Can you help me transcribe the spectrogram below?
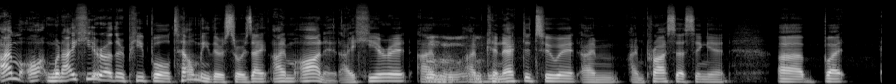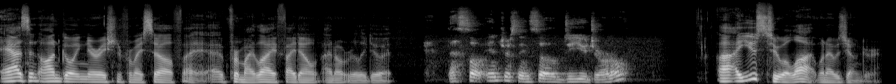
I'm on, when I hear other people tell me their stories, I, I'm on it. I hear it. I'm Mhm, I'm mhm. connected to it. I'm I'm processing it. Uh, but as an ongoing narration for myself, I, I- for my life, I don't I don't really do it. That's so interesting. So, do you journal? Uh, I used to a lot when I was younger.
